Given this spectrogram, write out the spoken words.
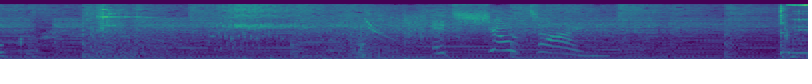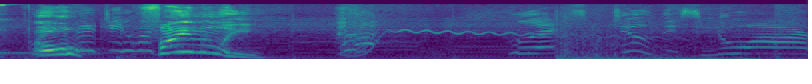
Joker. It's showtime! Oh, finally! Let's do this, Noir!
